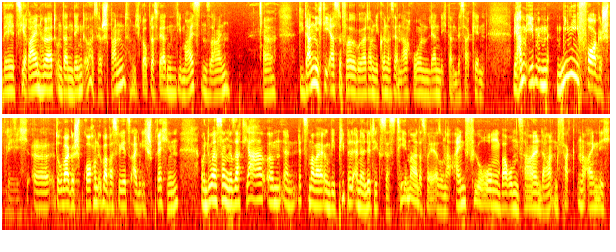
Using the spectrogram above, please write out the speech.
wer jetzt hier reinhört und dann denkt, oh, ist ja spannend, und ich glaube, das werden die meisten sein, äh, die dann nicht die erste Folge gehört haben, die können das ja nachholen und lernen dich dann besser kennen. Wir haben eben im Mini-Vorgespräch äh, darüber gesprochen, über was wir jetzt eigentlich sprechen. Und du hast dann gesagt, ja, ähm, äh, letztes Mal war irgendwie People Analytics das Thema. Das war ja so eine Einführung, warum Zahlen, Daten, Fakten eigentlich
